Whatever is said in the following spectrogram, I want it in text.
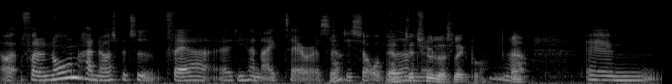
Og for nogen har det også betydet færre af de her night terrors, så Ja. de sover bedre. Ja, det tvivler jeg slet ikke på. Nej. Ja. Øhm,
